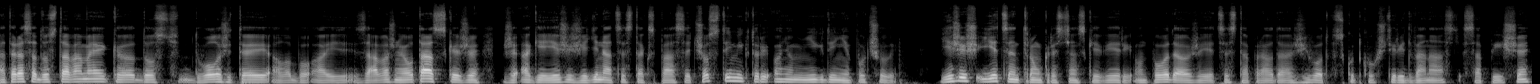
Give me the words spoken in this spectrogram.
A teraz sa dostávame k dosť dôležitej alebo aj závažnej otázke, že, že ak je Ježiš jediná cesta k spáse, čo s tými, ktorí o ňom nikdy nepočuli? Ježiš je centrom kresťanskej viery. On povedal, že je cesta, pravda a život. V skutkoch 4.12 sa píše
